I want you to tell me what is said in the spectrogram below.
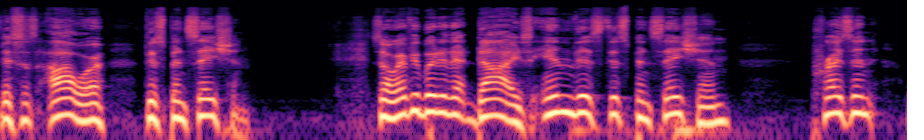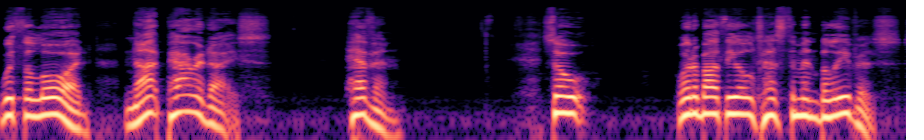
This is our dispensation. So everybody that dies in this dispensation, present with the Lord, not paradise, heaven. So what about the Old Testament believers?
